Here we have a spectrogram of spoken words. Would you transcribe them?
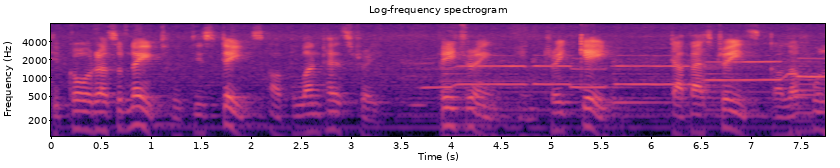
the decor resonates with the state's opulent history, featuring intricate tapestries, colorful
